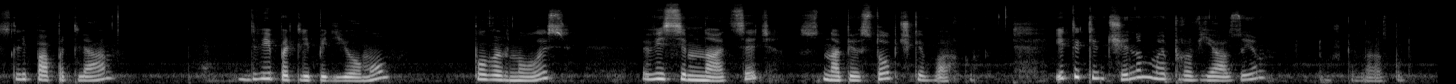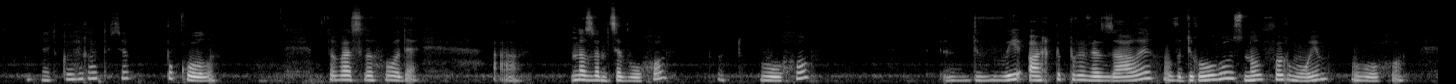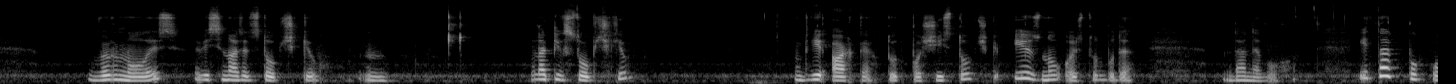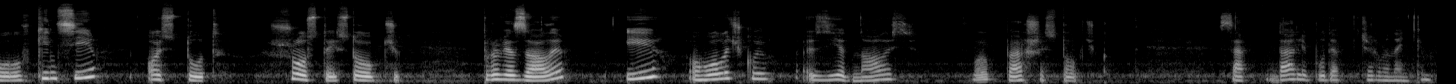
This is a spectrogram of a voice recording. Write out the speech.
Сліпа петля. Дві петлі підйому повернулись 18 напівстопчиків вверху. І таким чином ми пров'язуємо, трошки зараз буду ниткою гратися, по колу. То у вас виходить, назвемо це вухо, вухо, дві арки пров'язали, в другу знов формуємо вухо. Вернулись 18 стовпчиків м, напівстовпчиків, дві арки, тут по 6 стовпчиків, і знову ось тут буде дане вухо. І так по колу. В кінці, ось тут, шостий стовпчик пров'язали і голочкою з'єднались в перший стовпчик. Все, далі буде червоненьким.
